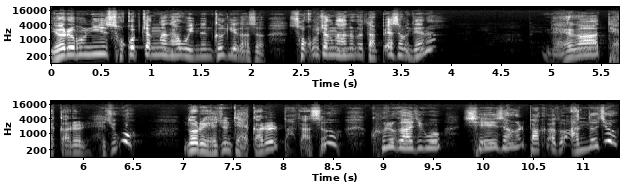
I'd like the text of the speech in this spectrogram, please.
여러분이 소꿉장난 하고 있는 거기에 가서 소꿉장난 하는 거 다 뺏으면 되나? 내가 대가를 해주고 노력해준 대가를 받아서 그걸 가지고 세상을 바꿔도 안 늦어.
